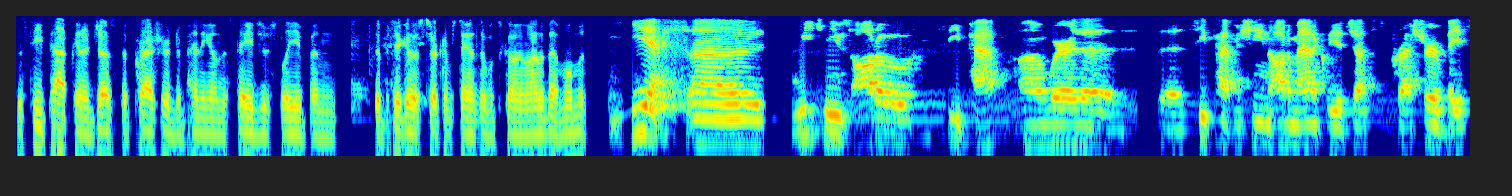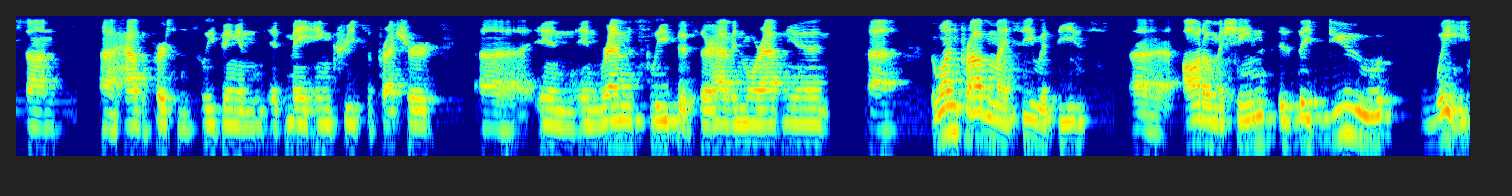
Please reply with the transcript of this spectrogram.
the CPAP can adjust the pressure depending on the stage of sleep and the particular circumstance of what's going on at that moment? Yes, uh, we can use auto CPAP uh, where the the CPAP machine automatically adjusts pressure based on uh, how the person's sleeping, and it may increase the pressure uh, in in REM sleep if they're having more apnea. Uh, the one problem I see with these uh, auto machines is they do wait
